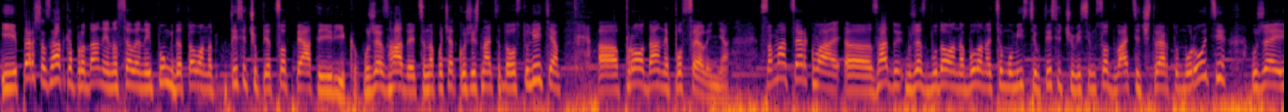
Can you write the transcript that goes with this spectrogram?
І перша згадка про даний населений пункт датована 1505 рік. Уже згадується на початку 16 століття про дане поселення. Сама церква е, згадую, вже збудована була на цьому місці в 1824 році. Уже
